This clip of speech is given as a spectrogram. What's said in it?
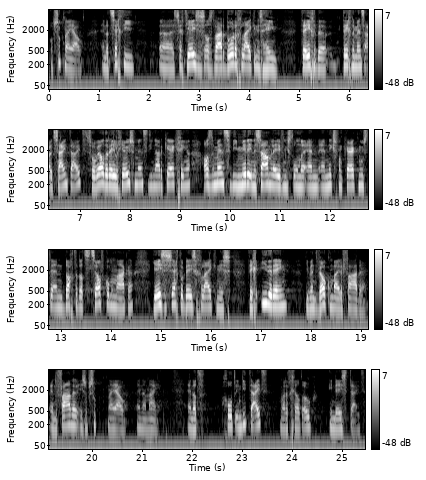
op zoek naar jou. En dat zegt, hij, uh, zegt Jezus als het ware door de gelijkenis heen tegen de, tegen de mensen uit zijn tijd. Zowel de religieuze mensen die naar de kerk gingen, als de mensen die midden in de samenleving stonden en, en niks van kerk moesten en dachten dat ze het zelf konden maken. Jezus zegt door deze gelijkenis tegen iedereen, je bent welkom bij de Vader. En de Vader is op zoek naar jou en naar mij. En dat gold in die tijd, maar dat geldt ook in deze tijd.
